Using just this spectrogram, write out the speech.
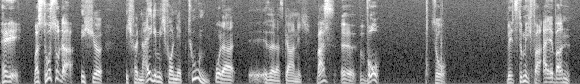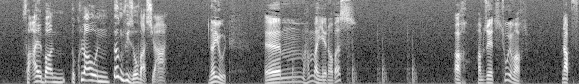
Hey, was tust du da? Ich, äh, ich verneige mich vor Neptun. Oder äh, ist er das gar nicht? Was? Äh, wo? So. Willst du mich veralbern? Veralbern, beklauen, irgendwie sowas, ja. Na gut. Ähm, haben wir hier noch was? Ach, haben sie jetzt zugemacht. Napf.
